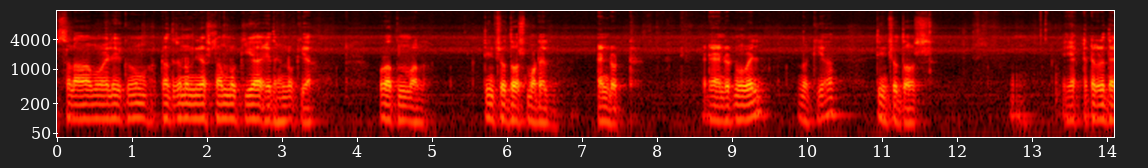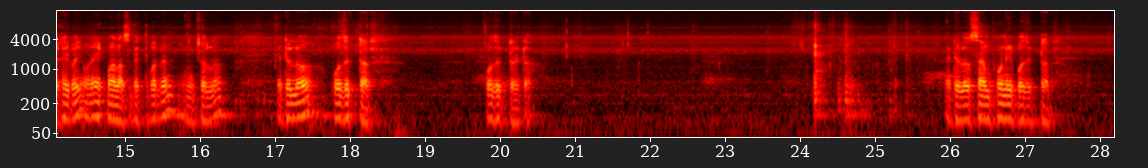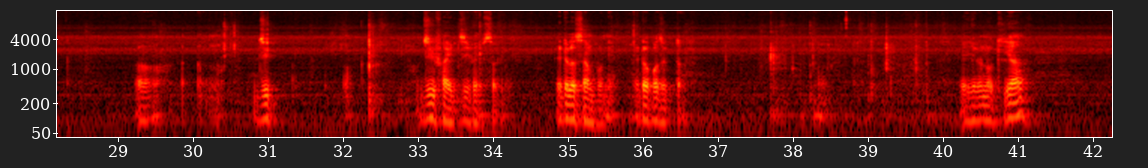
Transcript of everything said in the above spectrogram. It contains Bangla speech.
আসসালামু আলাইকুম। আপনাদের জন্য নিয়ে আসলাম নোকিয়া এ ধরনের নোকিয়া পুরাতন মাল, তিনশো দশ মডেল অ্যান্ড্রয়েড এটা অ্যান্ড্রয়েড মোবাইল নোকিয়া তিনশো দশ। এই একটা একটা করে দেখাই ভাই, অনেক মাল আছে, দেখতে পারবেন ইনশাল্লাহ এটা হলো প্রজেক্টার প্রজেক্টার এটা। এটা হলো Symphony projector G G five G five sorry এটা হলো স্যাম্পনি এটা প্রজেক্টর এই হলো নোকিয়া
